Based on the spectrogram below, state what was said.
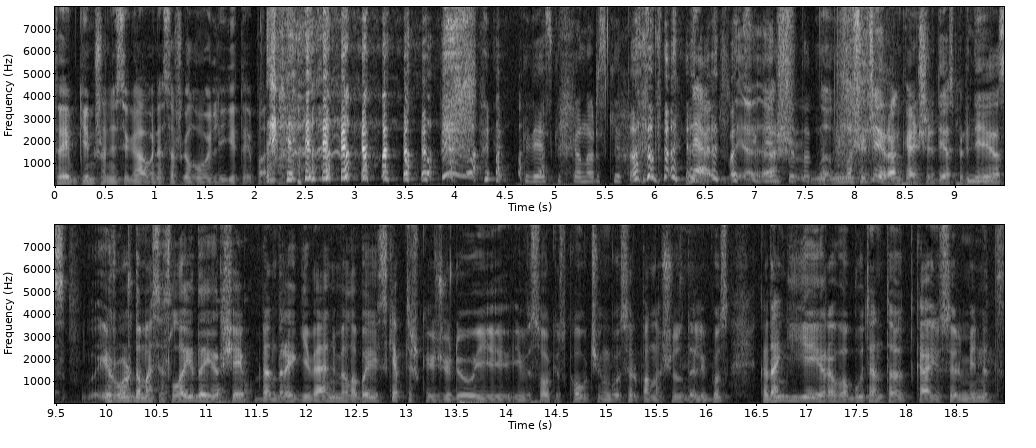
Taip, ginčio nesigavo, nes aš galvoju lygiai taip pat. kvieskit ką nors kitą. Ne, aš nu, nuoširdžiai ranką ant širdies pridėjęs ir ruoždamasis laidai ir šiaip bendrai gyvenime labai skeptiškai žiūriu į, į visokius coachingus ir panašius mhm. dalykus, kadangi jie yra va būtent, ką jūs ir minit,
